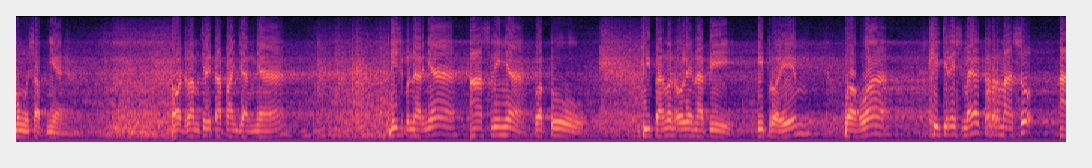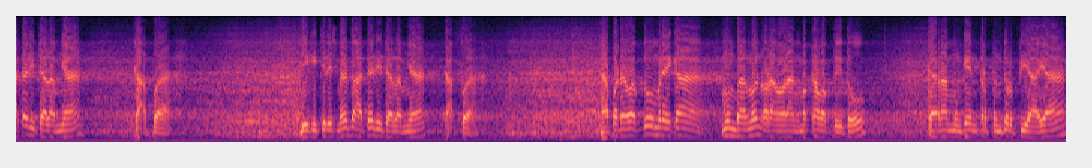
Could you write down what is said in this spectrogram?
mengusapnya kalau dalam cerita panjangnya ini sebenarnya aslinya waktu dibangun oleh Nabi Ibrahim bahwa Hijir Ismail termasuk ada di dalamnya Ka'bah. Di Hijir Ismail itu ada di dalamnya Ka'bah. Nah pada waktu mereka membangun orang-orang Mekah waktu itu karena mungkin terbentur biaya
